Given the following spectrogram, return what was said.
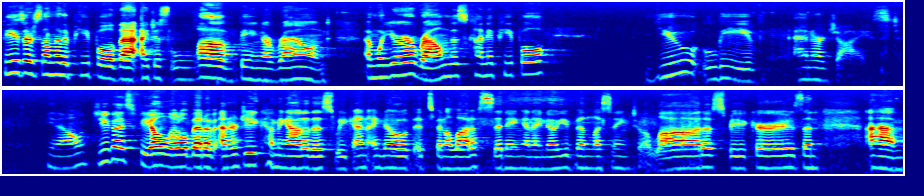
these are some of the people that I just love being around. And when you're around this kind of people, you leave energized. You know, do you guys feel a little bit of energy coming out of this weekend? I know it's been a lot of sitting, and I know you've been listening to a lot of speakers, and um,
